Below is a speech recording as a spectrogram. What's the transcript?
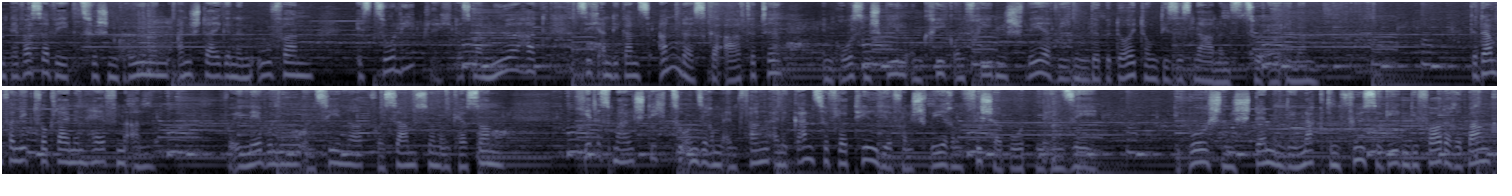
Und der Wasserweg zwischen grünen, ansteigenden Ufern ist so lieblich, dass man Mühe hat, sich an die ganz anders geartete, im großen Spiel um Krieg und Frieden schwerwiegende Bedeutung dieses Namens zu erinnern. Der Dampfer legt vor kleinen Häfen an, vor Inebulu und Sinop, vor Samsun und Kherson. Jedes Mal sticht zu unserem Empfang eine ganze Flottille von schweren Fischerbooten in See. Die Burschen stemmen die nackten Füße gegen die vordere Bank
